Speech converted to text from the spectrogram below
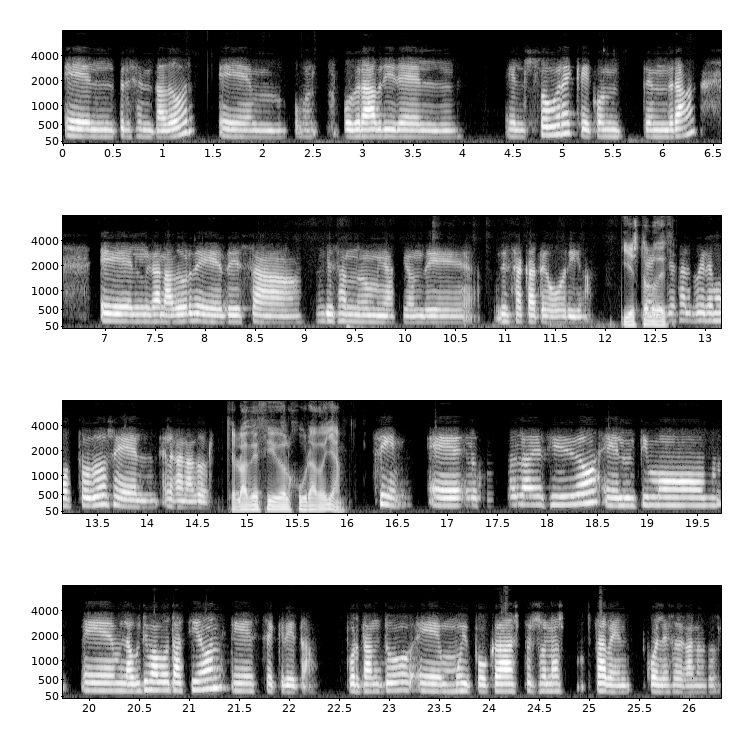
el presentador em, podrá abrir el, sobre que contendrá el ganador de, esa, de esa nominación, de esa categoría. Y esto lo ya sabremos todos el, el, ganador. ¿Que lo ha decidido el jurado ya? Sí, el jurado lo ha decidido. El último, eh, la última votación es secreta. Por tanto, eh, muy pocas personas saben cuál es el ganador.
